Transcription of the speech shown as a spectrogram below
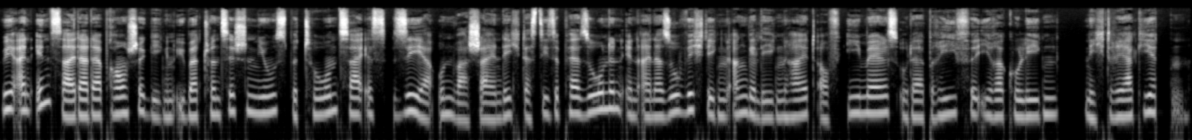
Wie ein Insider der Branche gegenüber Transition News betont, sei es sehr unwahrscheinlich, dass diese Personen in einer so wichtigen Angelegenheit auf E-Mails oder Briefe ihrer Kollegen nicht reagierten.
